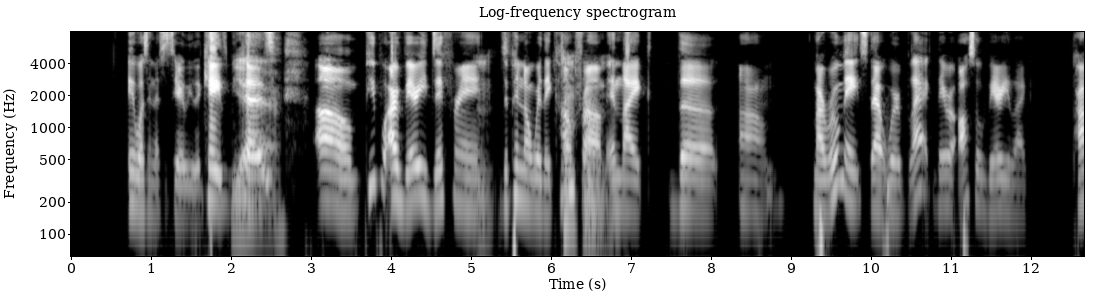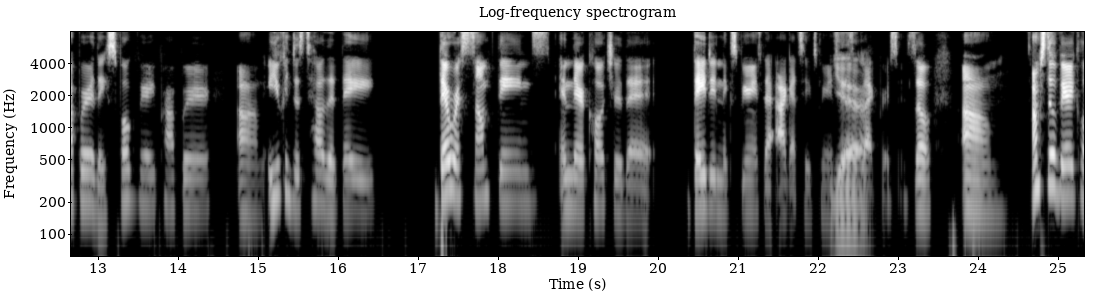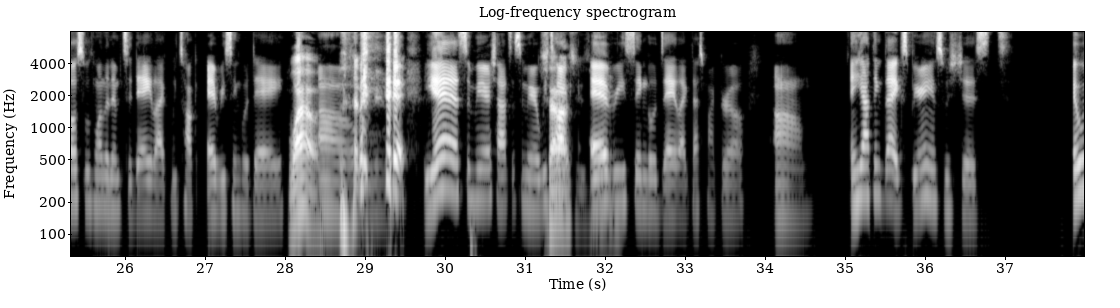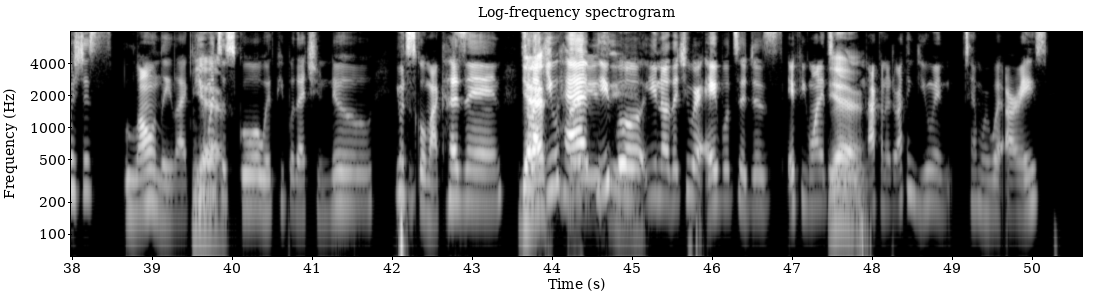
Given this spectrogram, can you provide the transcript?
It wasn't necessarily the case because yeah. um people are very different Mm. depending on where they come, Come from. from. and like the um my roommates that were black they were also very like proper they spoke very proper um and you can just tell that they there were some things in their culture that they didn't experience that I got to experience as a black person so um I'm still very close with one of them today like we talk every single day Wow. um, I didn't even- yeah, Samira, shout out to Samira. We Shout talk to you, Samira. every single day. Like that's my girl. Um, and yeah, I think that experience was just, it was just lonely. Like you went to school with people that you knew. You went to school with my cousin. Yeah, so like you had crazy. people, you know, that you were able to just, if you wanted to, Yeah. knock on the door. I think you and Tim were what RAs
